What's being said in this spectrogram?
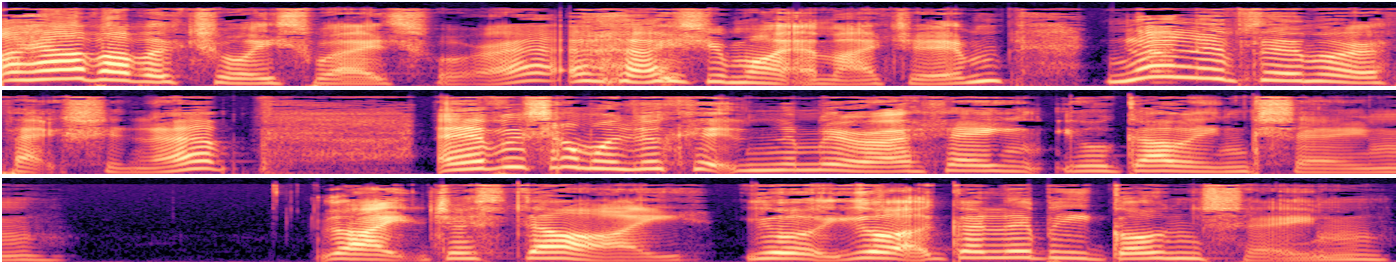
have other choice words for it, as you might imagine. None of them are affectionate. And every time I look at it in the mirror, I think, you're going soon. Like, just die. You're, you're gonna be gone soon.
